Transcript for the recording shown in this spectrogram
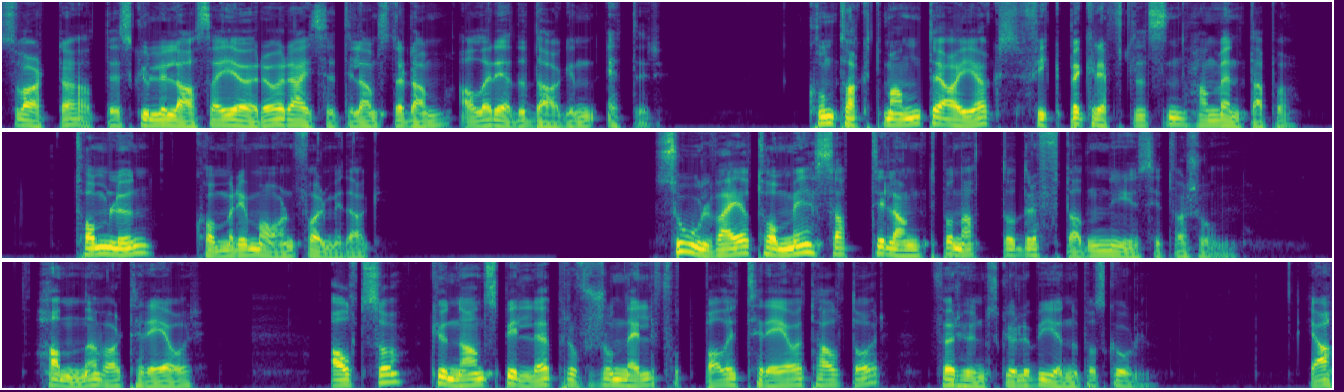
svarte at det skulle la seg gjøre å reise til Amsterdam allerede dagen etter. Kontaktmannen til Ajax fikk bekreftelsen han venta på. Tom Lund kommer i morgen formiddag. Solveig og Tommy satt til langt på natt og drøfta den nye situasjonen. Hanne var tre år. Altså kunne han spille profesjonell fotball i tre og et halvt år før hun skulle begynne på skolen. Ja,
